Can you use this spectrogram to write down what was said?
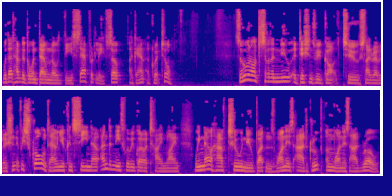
without having to go and download these separately. So again a great tool. So moving on to some of the new additions we've got to Slider Revolution. If we scroll down, you can see now underneath where we've got our timeline, we now have two new buttons. One is Add Group and one is Add Row.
